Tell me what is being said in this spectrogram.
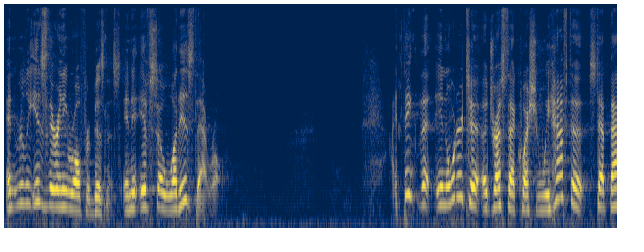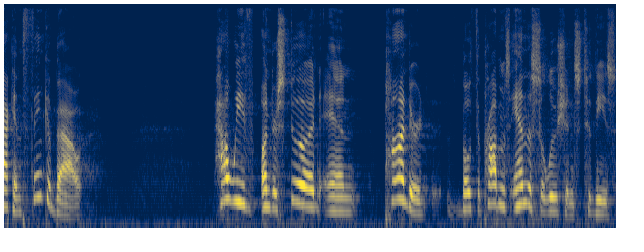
And really, is there any role for business? And if so, what is that role? I think that in order to address that question, we have to step back and think about how we've understood and pondered both the problems and the solutions to these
